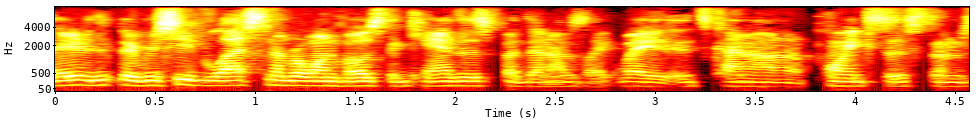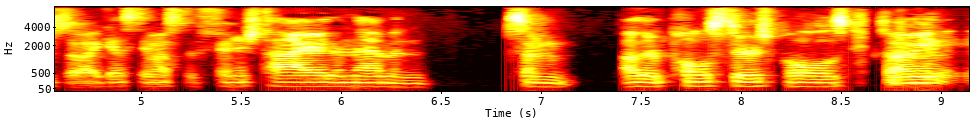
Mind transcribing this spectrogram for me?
they they received less number one votes than Kansas." But then I was like, "Wait, it's kind of on a point system, so I guess they must have finished higher than them and some other pollsters polls." So I mean,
